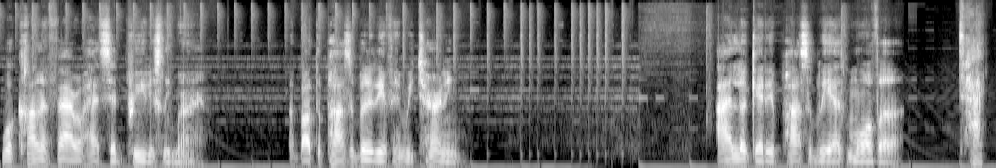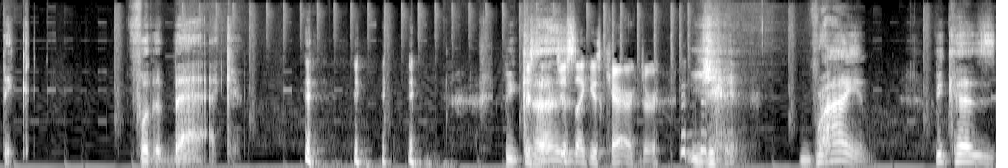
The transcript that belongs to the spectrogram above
what Colin Farrell had said previously, Brian, about the possibility of him returning. I look at it possibly as more of a tactic for the bag. because Just, like- just like his character. yeah, Brian, because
